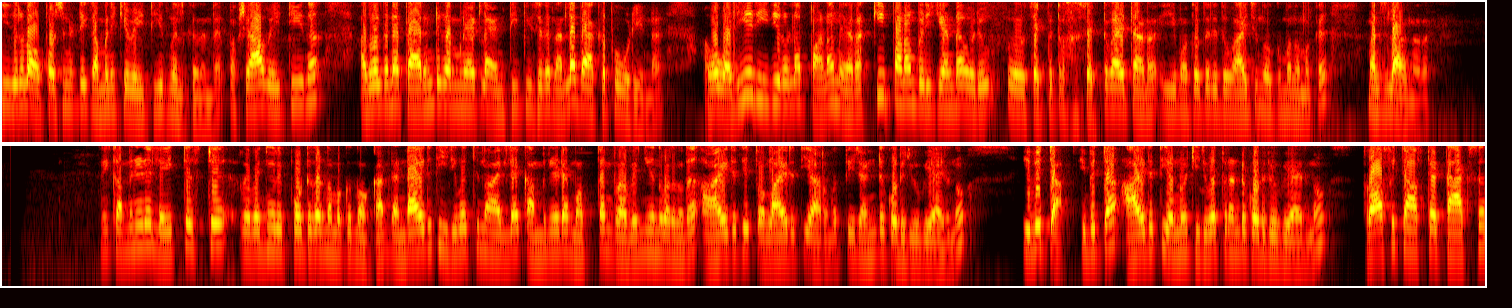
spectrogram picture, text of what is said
രീതിയിലുള്ള ഓപ്പർച്യൂണിറ്റി കമ്പനിക്ക് വെയിറ്റ് ചെയ്ത് നിൽക്കുന്നുണ്ട്. പക്ഷേ ആ വെയിറ്റ് ചെയ്യുന്ന അതുപോലെ തന്നെ പാരന്റ് കമ്പനിയായിട്ടുള്ള എൻ ടി പി സിയുടെ നല്ല ബാക്കപ്പ് കൂടിയുണ്ട്. അപ്പോൾ വലിയ രീതിയിലുള്ള പണം ഇറക്കി പണം പിടിക്കേണ്ട ഒരു സെക്ടർ സെക്ടറായിട്ടാണ് ഈ മൊത്തത്തിൽ ഇത് വായിച്ചു നോക്കുമ്പോൾ നമുക്ക് മനസ്സിലാകുന്നത് ഈ കമ്പനിയുടെ ലേറ്റസ്റ്റ് റവന്യൂ റിപ്പോർട്ടുകൾ നമുക്ക് നോക്കാം. രണ്ടായിരത്തി ഇരുപത്തിനാലിലെ കമ്പനിയുടെ മൊത്തം റവന്യൂ എന്ന് പറയുന്നത് ആയിരത്തി തൊള്ളായിരത്തി അറുപത്തി രണ്ട് കോടി രൂപയായിരുന്നു. ഇബിറ്റ ഇബിറ്റ ആയിരത്തി എണ്ണൂറ്റി ഇരുപത്തിരണ്ട് കോടി രൂപയായിരുന്നു. പ്രോഫിറ്റ് ആഫ്റ്റർ ടാക്സ്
